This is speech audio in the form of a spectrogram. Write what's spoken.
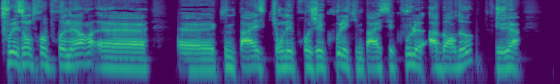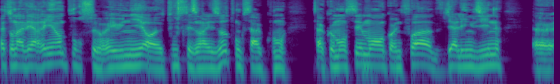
tous les entrepreneurs euh, euh, qui me paraissent, qui ont des projets cool et qui me paraissaient cool à Bordeaux. en fait, on n'avait rien pour se réunir euh, tous les uns les autres, donc ça a, a commencé moi encore une fois via LinkedIn. Euh,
